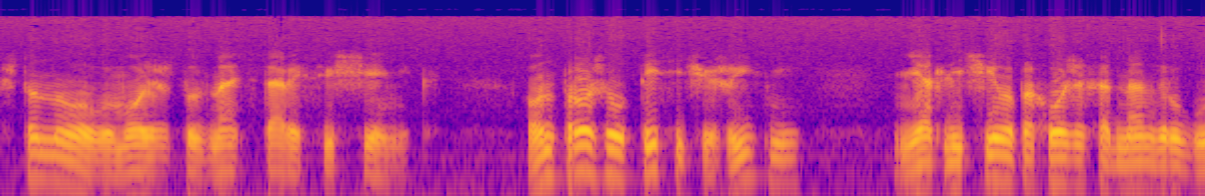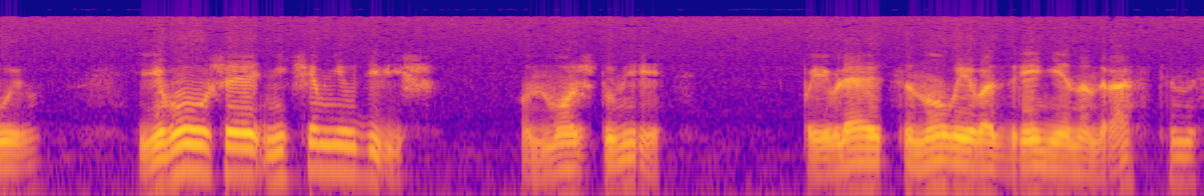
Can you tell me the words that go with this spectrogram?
Что нового может узнать старый священник? Он прожил тысячи жизней, неотличимо похожих одна на другую. Его уже ничем не удивишь. Он может умереть. Появляются новые воззрения на нравственность,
